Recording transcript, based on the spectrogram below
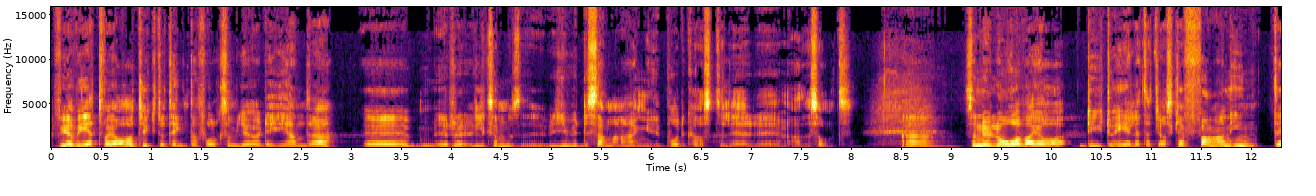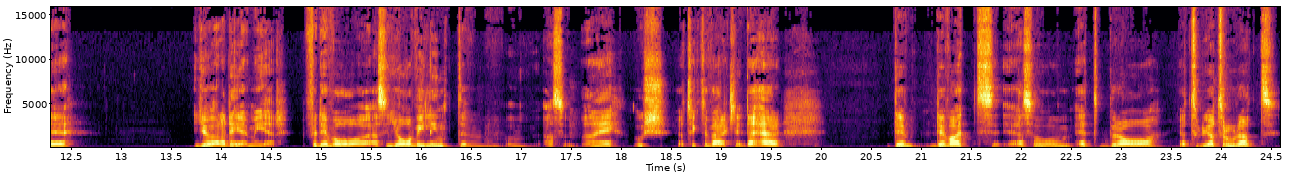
För jag vet vad jag har tyckt och tänkt om folk som gör det i andra eh, liksom ljudsammanhang, podcast eller eh, sånt. Ja. Så nu lovar jag dyrt och heligt att jag ska fan inte göra det mer. För det var, alltså jag vill inte, alltså nej usch. Jag tyckte verkligen, det här, det, det var ett, alltså ett bra, jag, tr- jag tror att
